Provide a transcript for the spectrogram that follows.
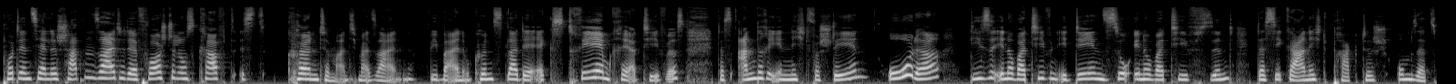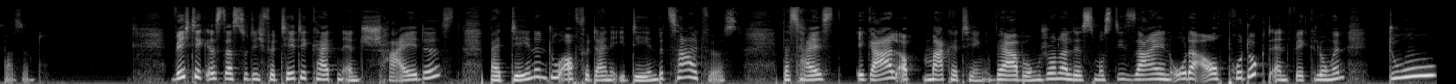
Potenzielle Schattenseite der Vorstellungskraft ist könnte manchmal sein, wie bei einem Künstler, der extrem kreativ ist, dass andere ihn nicht verstehen oder diese innovativen Ideen so innovativ sind, dass sie gar nicht praktisch umsetzbar sind. Wichtig ist, dass du dich für Tätigkeiten entscheidest, bei denen du auch für deine Ideen bezahlt wirst. Das heißt, egal ob Marketing, Werbung, Journalismus, Design oder auch Produktentwicklungen, du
